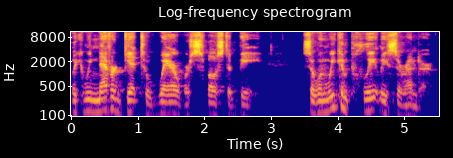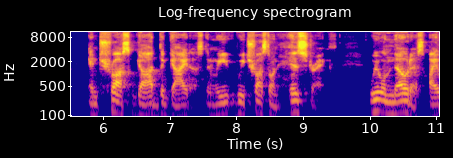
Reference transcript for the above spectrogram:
Like we never get to where we're supposed to be. So when we completely surrender and trust God to guide us and we we trust on his strength, we will notice by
